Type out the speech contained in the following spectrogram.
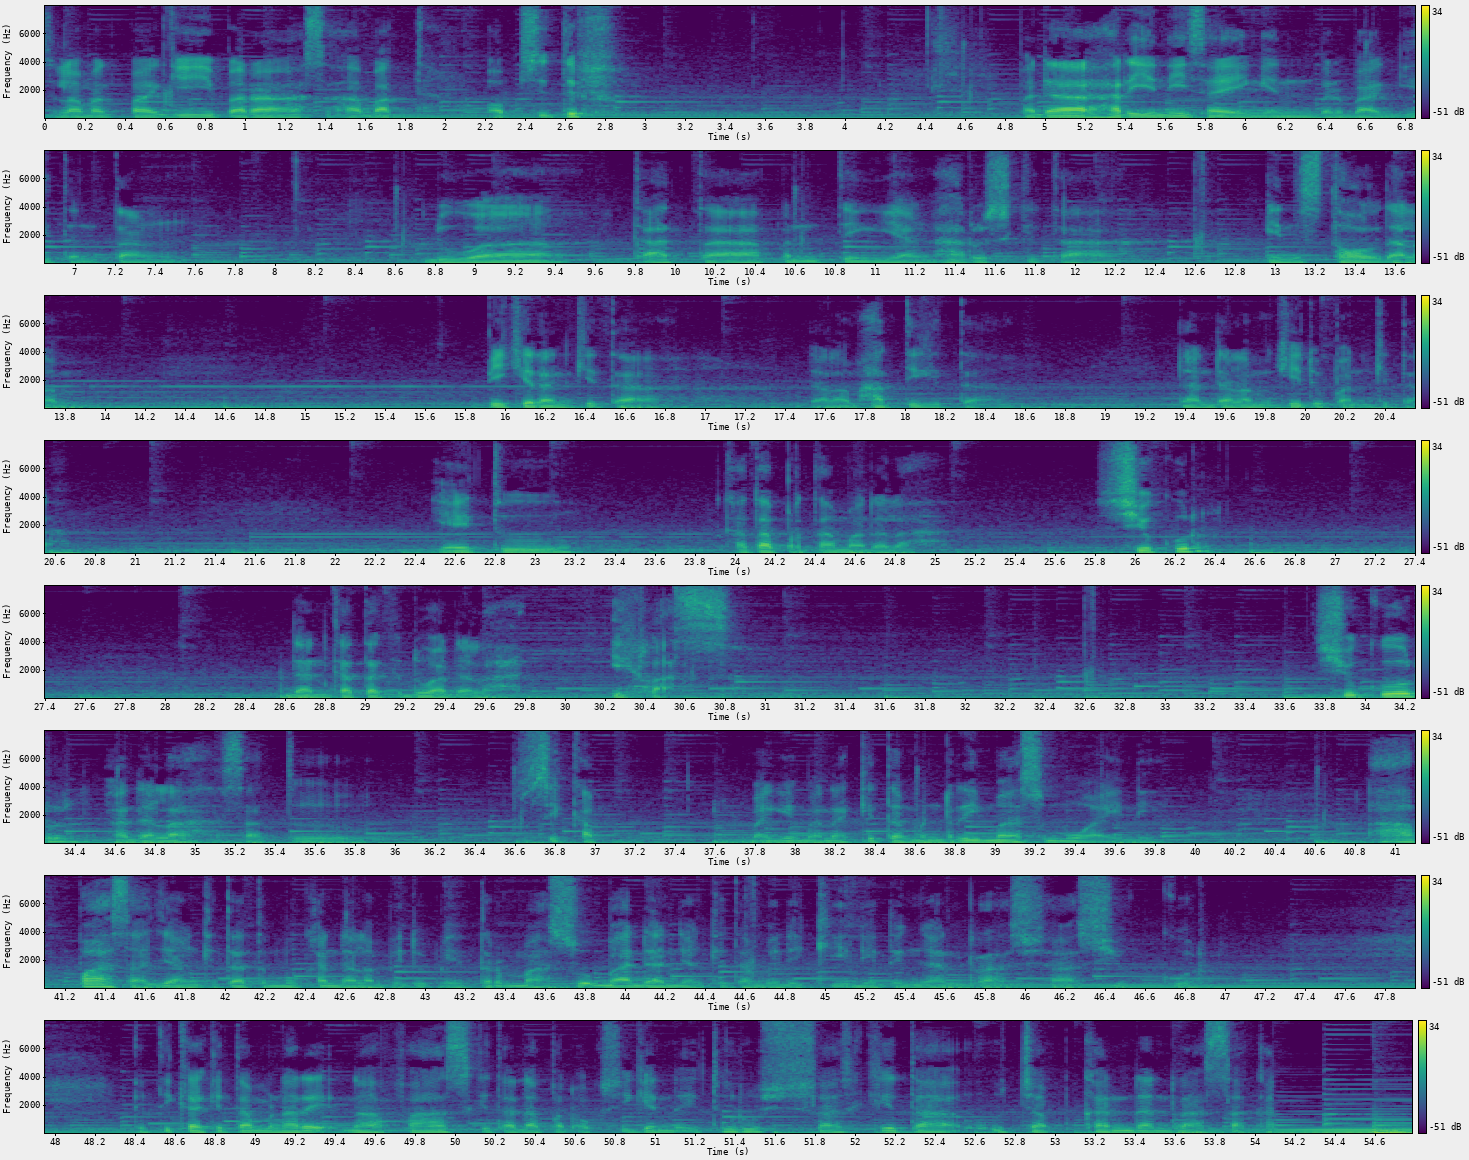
Selamat pagi para sahabat positif. Pada hari ini saya ingin berbagi tentang dua kata penting yang harus kita install dalam pikiran kita, dalam hati kita, dan dalam kehidupan kita. Yaitu kata pertama adalah syukur dan kata kedua adalah ikhlas. Syukur adalah satu sikap bagaimana kita menerima semua ini. Apa saja yang kita temukan dalam hidup ini, termasuk badan yang kita miliki ini dengan rasa syukur. Ketika kita menarik nafas, kita dapat oksigen, itu rusak kita ucapkan dan rasakan.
